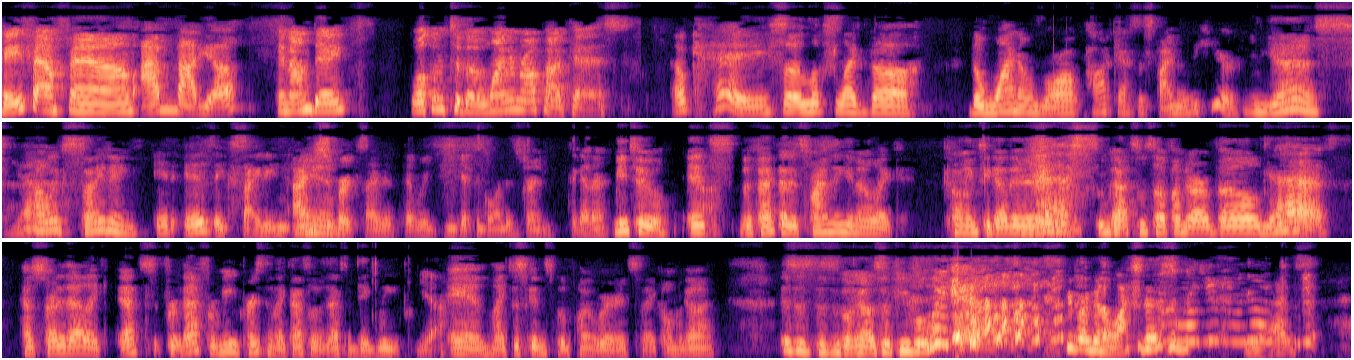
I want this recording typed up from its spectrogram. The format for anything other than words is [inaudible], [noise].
Hey fam fam, I'm Nadiyah. And I'm Dai. Welcome to the Wine and Raw podcast. Okay, so it looks like the the Wine and Raw podcast is finally here. Yes. Yeah. How exciting. It is exciting. I'm super excited that we, we get to go on this journey together. Me too. It's the fact that it's finally, you know, like coming together. and Yes. We've got some stuff under our belt. Yes. Have started that. Like that's for that for me personally, like that's a that's a big leap. Yeah. And like just getting to the point where it's like, oh my God. This is this is going out to people. Like [laughs] [laughs] People are gonna watch this. Oh yes.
